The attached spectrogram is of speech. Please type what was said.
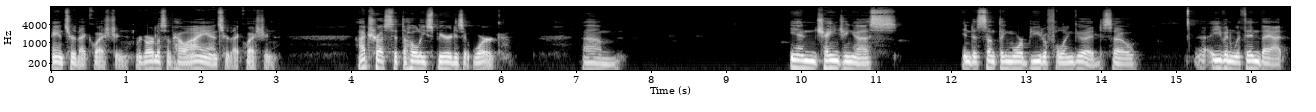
answer that question, regardless of how I answer that question, I trust that the Holy Spirit is at work um, in changing us into something more beautiful and good. So uh, even within that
